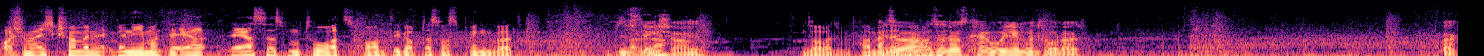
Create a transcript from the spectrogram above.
Boah, ich bin mal echt gespannt, wenn, wenn jemand der, er, der Erste das Motorrad spawnt, Digga, ob das was bringen wird. Ich Upsala. denke schon. So, Leute, wir fahren Also wieder außer du hast kein Wheelie-Motorrad. Gott.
